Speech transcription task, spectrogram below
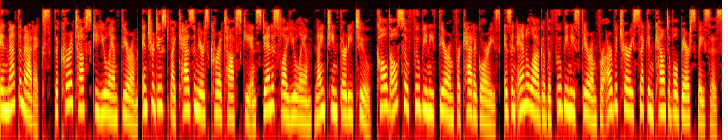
In mathematics, the Kuratowski-Ulam theorem, introduced by Kazimierz Kuratowski and Stanislaw Ulam 1932, called also Fubini theorem for categories, is an analog of the Fubini's theorem for arbitrary second countable Baire spaces.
